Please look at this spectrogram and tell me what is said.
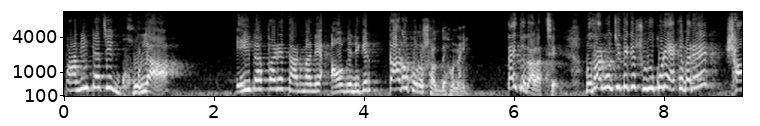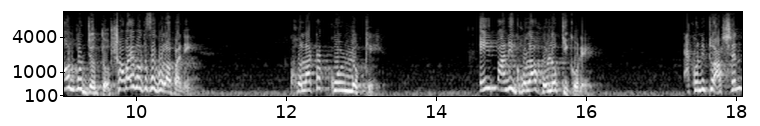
পানিটা যে ঘোলা, এই ব্যাপারে তার মানে আওয়ামী লীগের কারও কোনো সন্দেহ নাই। তাই তো দাঁড়াচ্ছে। প্রধানমন্ত্রী থেকে শুরু করে একেবারে শাওন পর্যন্ত সবাই বলতেছে ঘোলা পানি। ঘোলাটা করল কে? এই পানি ঘোলা হলো কি করে? এখন একটু আসেন,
